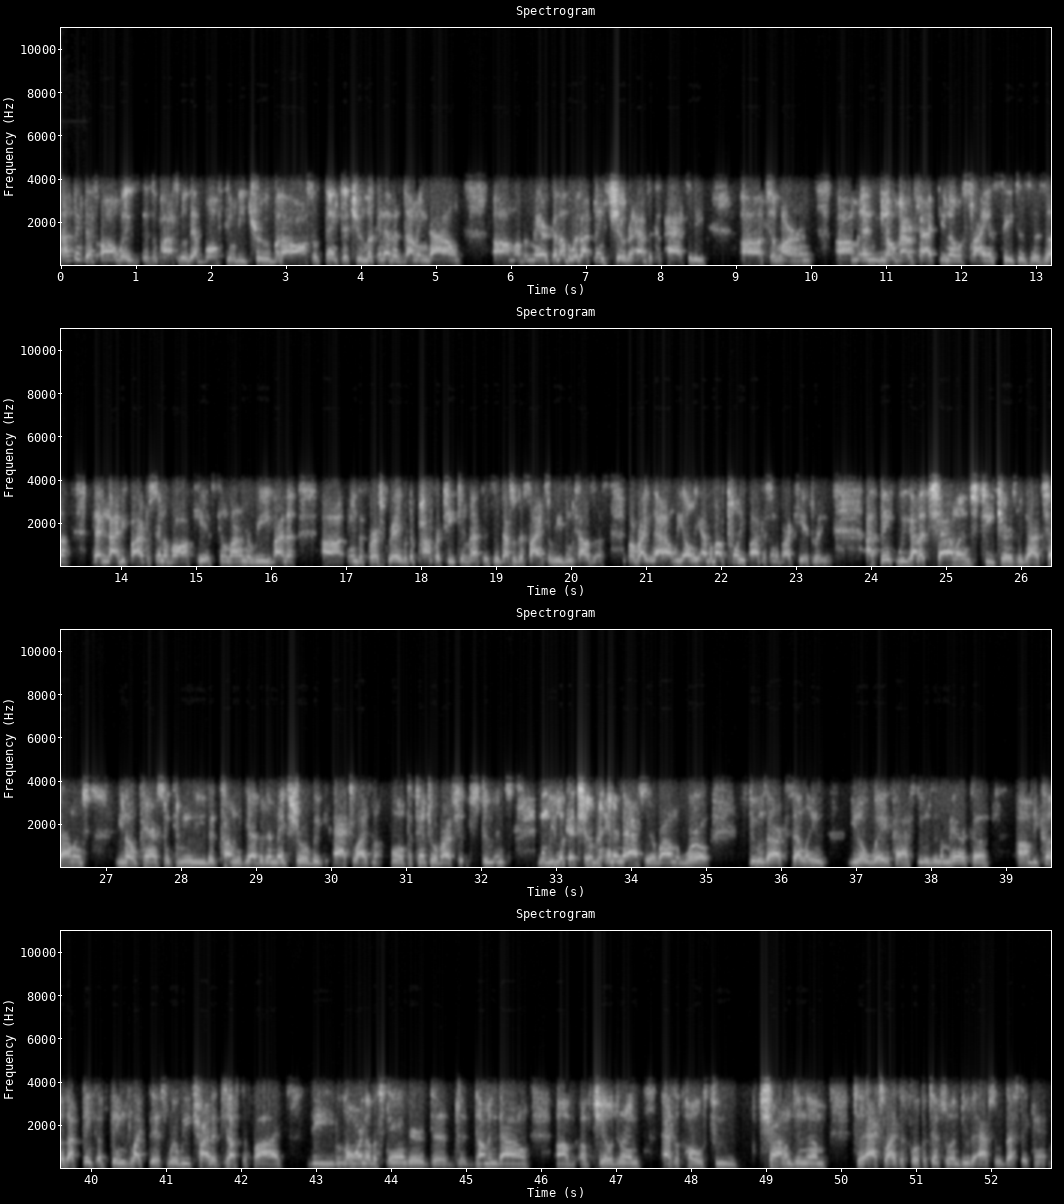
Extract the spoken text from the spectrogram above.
I think that's always is a possibility that both can be true, but I also think that you're looking at a dumbing down um, of America. In other words, I think children have the capacity uh, to learn. Um, and, you know, matter of fact, you know, science teaches us uh, that 95% of all kids can learn to read by the uh, in the first grade with the proper teaching methods. That's what the science of reading tells us. But right now, we only have about 25% of our kids reading. I think we got to challenge teachers. We got to challenge you know, parents and community to come together to make sure we actualize the full potential of our students. When we look at children internationally around the world, students are excelling, you know, way past students in America um, because I think of things like this, where we try to justify the lowering of a standard, the, the dumbing down of, of children, as opposed to challenging them to actualize the full potential and do the absolute best they can.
